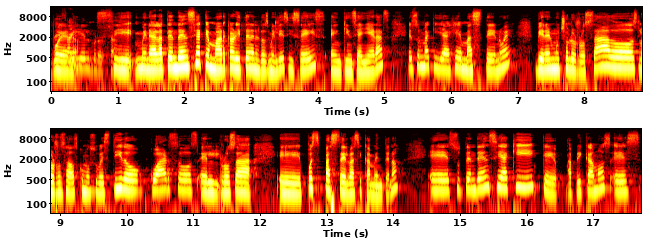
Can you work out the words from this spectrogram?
bueno, ahí el. Sí, mira, la tendencia que marca ahorita en el 2016 en quinceañeras es un maquillaje más tenue. Vienen mucho los rosados, los rosados como su vestido, cuarzos, el rosa, eh, pues pastel básicamente, ¿no? Eh, su tendencia aquí que aplicamos es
